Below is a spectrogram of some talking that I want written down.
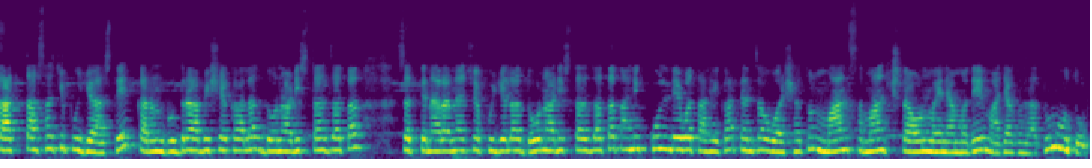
सात तासाची पूजा असते. कारण रुद्राभिषेकालाच दोन अडीच तास जातात. सत्यनारायणाच्या पूजेला दोन अडीच तास जातात. आणि कुलदेवत आहे का? त्यांचा वर्षातून मान समान श्रावण महिन्यामध्ये माझ्या घरातून होतो.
